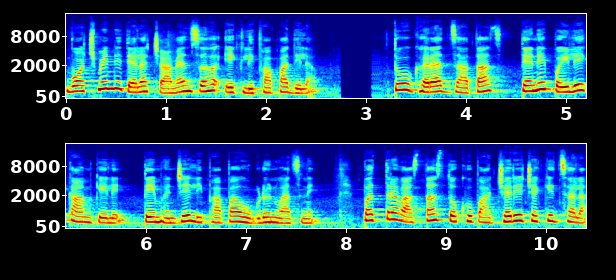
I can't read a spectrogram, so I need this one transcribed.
वॉचमॅनने त्याला चाव्यांसह एक लिफाफा दिला. तो घरात जाताच त्याने पहिले काम केले ते म्हणजे लिफाफा उघडून वाचणे. पत्र वाचताच तो खूप आश्चर्यचकित झाला.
